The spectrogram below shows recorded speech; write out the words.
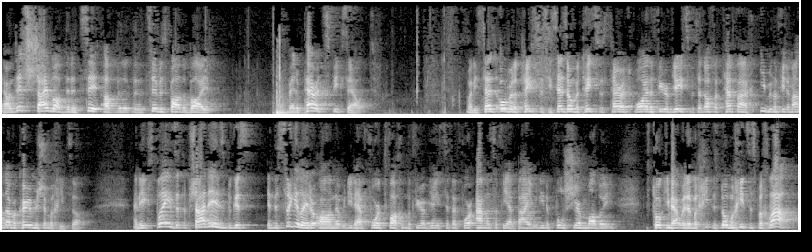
Now in this Shiloh of the Tziv, of the, the Tziv is bothered by, where the parrot speaks out, when he says over the Tesis, he says over Tesis Teretz why the fear of Yosef is enough of Tefach, even if he demand Omer Karim Mishra And he explains that the Pshad is because in the sugya later on that we need to have four tvachim the fear of Yosef and four amas of Yabai. We need a full sheer mavi. It's talking about where the mechit, there's no mechitzas b'chlal.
